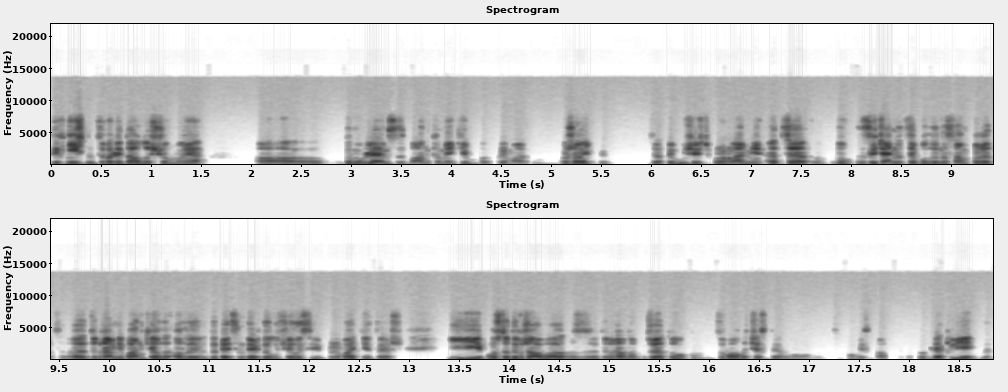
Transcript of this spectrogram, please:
Технічно це виглядало, що ми а, домовляємося з банками, які прийма, бажають взяти участь в програмі. Це ну звичайно, це були насамперед е, державні банки, але але до 579 долучилися і приватні теж. І просто держава з державного бюджету компенсувала частину ціпової ставки. Тобто для клієнтів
